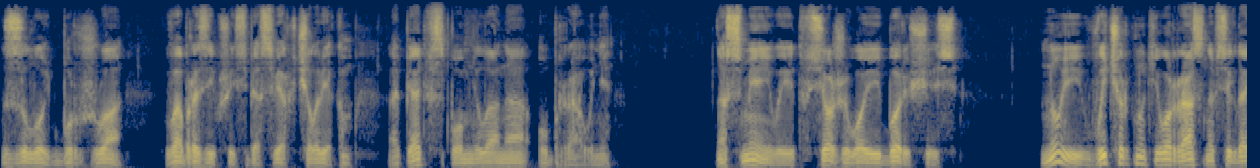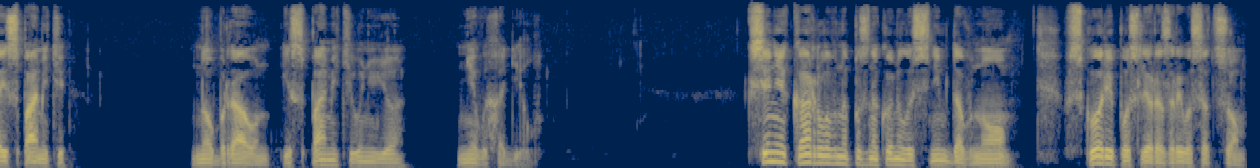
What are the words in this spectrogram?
злой буржуа, вообразивший себя сверхчеловеком, опять вспомнила она о Брауне насмеивает все живое и борющееся. Ну и вычеркнуть его раз навсегда из памяти. Но Браун из памяти у нее не выходил. Ксения Карловна познакомилась с ним давно, вскоре после разрыва с отцом.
